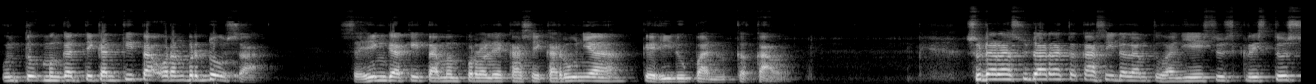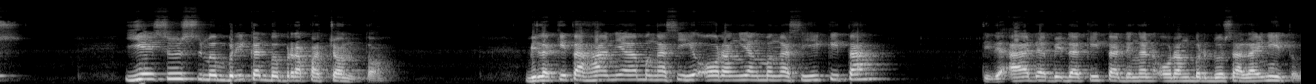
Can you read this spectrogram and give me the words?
untuk menggantikan kita orang berdosa, sehingga kita memperoleh kasih karunia kehidupan kekal. Saudara-saudara kekasih dalam Tuhan Yesus Kristus, Yesus memberikan beberapa contoh. Bila kita hanya mengasihi orang yang mengasihi kita, tidak ada beda kita dengan orang berdosa lain itu,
